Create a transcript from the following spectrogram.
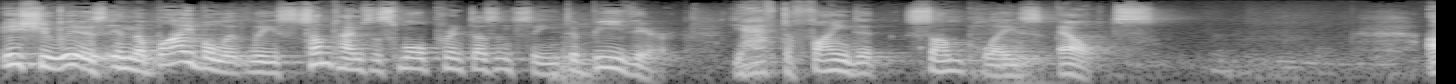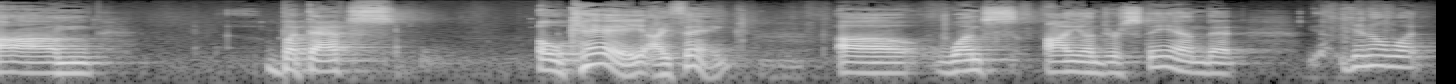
issue is, in the Bible at least, sometimes the small print doesn't seem to be there. You have to find it someplace else. Um, but that's okay, I think, uh, once I understand that, you know what,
